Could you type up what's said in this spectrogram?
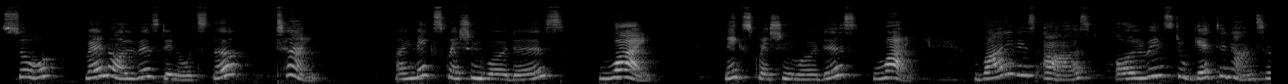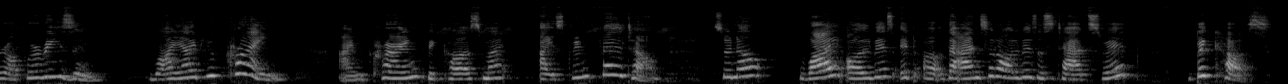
So, when always denotes the time. My next question word is why. Next question word is why. Why is asked always to get an answer of a reason. Why are you crying? I'm crying because my ice cream fell down. So now why always it uh, the answer always starts with because.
